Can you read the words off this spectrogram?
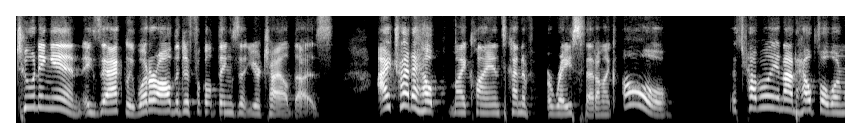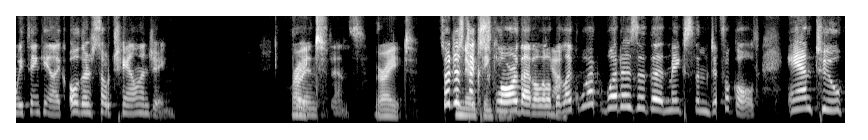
tuning in exactly what are all the difficult things that your child does. I try to help my clients kind of erase that. I'm like, oh, that's probably not helpful when we're thinking like, oh, they're so challenging, for Right. instance. Right. So just explore thinking- that a little yeah. bit. Like what what is it that makes them difficult? And to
